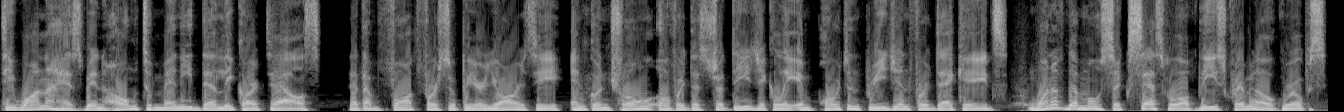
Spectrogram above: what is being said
Tijuana has been home to many deadly cartels that have fought for superiority and control over the strategically important region for decades. One of the most successful of these criminal groups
